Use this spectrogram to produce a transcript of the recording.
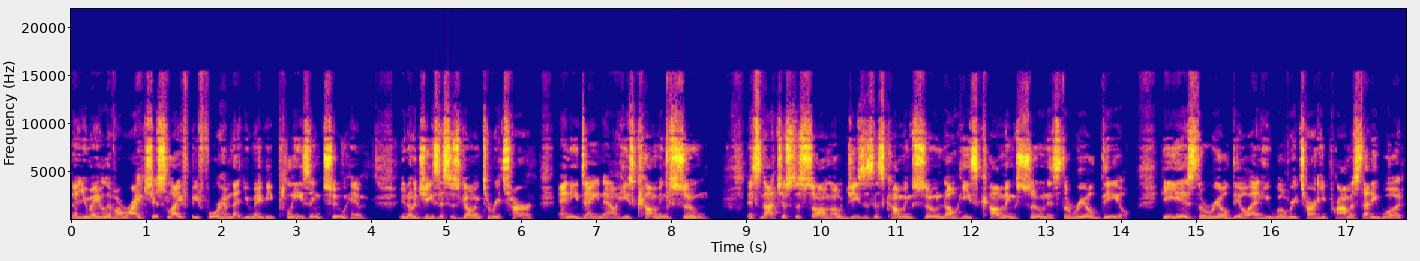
That you may live a righteous life before him, that you may be pleasing to him. You know, Jesus is going to return any day now. He's coming soon. It's not just a song, oh, Jesus is coming soon. No, he's coming soon. It's the real deal. He is the real deal and he will return. He promised that he would,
